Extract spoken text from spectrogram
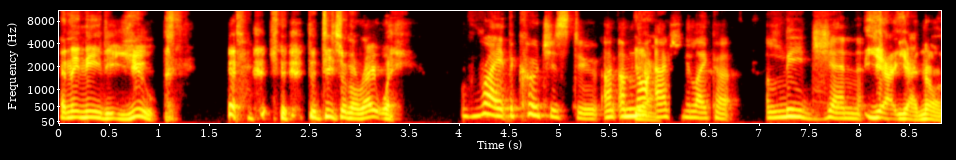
And they need you to teach them the right way. Right. The coaches do. I'm, I'm not yeah. actually like a, a lead gen. Yeah. Yeah. No.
